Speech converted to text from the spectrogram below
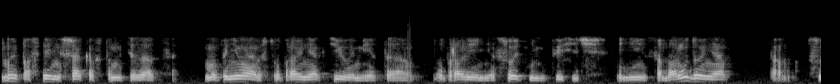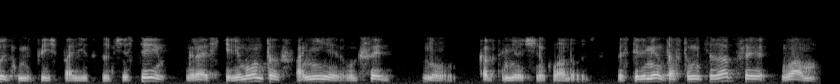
ну и последний шаг автоматизация. Мы понимаем, что управление активами – это управление сотнями тысяч единиц оборудования, там, сотнями тысяч позиций запчастей, графики ремонтов, они в Excel ну, как-то не очень укладываются. То есть элементы автоматизации вам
